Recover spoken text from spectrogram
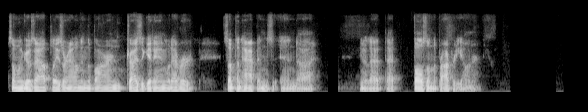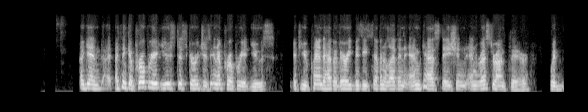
Someone goes out, plays around in the barn, tries to get in, whatever, something happens, and uh, you know that that falls on the property owner. Again, I think appropriate use discourages inappropriate use if you plan to have a very busy 7-Eleven and gas station and restaurant there, with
